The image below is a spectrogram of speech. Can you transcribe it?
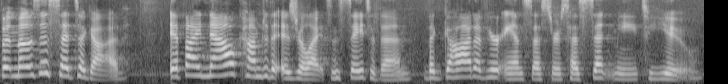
But Moses said to God, If I now come to the Israelites and say to them, The God of your ancestors has sent me to you,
